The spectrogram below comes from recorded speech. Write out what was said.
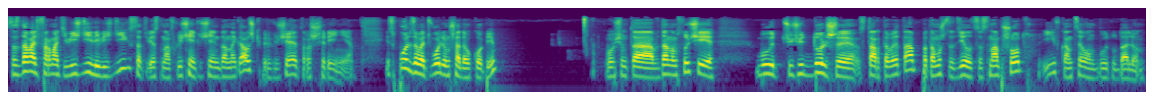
создавать в формате VHD или VHDX, соответственно, включение и отключение данной галочки переключает расширение. Использовать Volume Shadow Copy. В общем-то, в данном случае будет чуть-чуть дольше стартовый этап, потому что делается снапшот, и в конце он будет удален.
